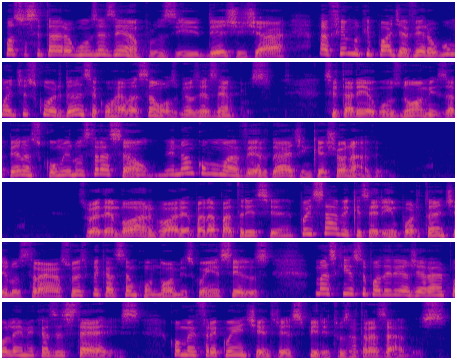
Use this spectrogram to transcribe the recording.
posso citar alguns exemplos e, desde já, afirmo que pode haver alguma discordância com relação aos meus exemplos. Citarei alguns nomes apenas como ilustração, e não como uma verdade inquestionável. Swedenborg olha para Patrícia, pois sabe que seria importante ilustrar sua explicação com nomes conhecidos, mas que isso poderia gerar polêmicas estéreis, como é frequente entre espíritos atrasados.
